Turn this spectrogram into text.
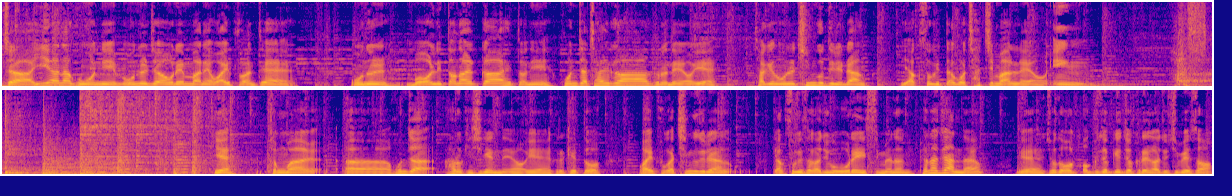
자, 이하나 공원님, 오늘 저 오랜만에 와이프한테 오늘 멀리 떠날까 했더니 혼자 잘 가 그러네요. 예. 자기는 오늘 친구들이랑 약속 있다고 찾지 말래요. 잉. 예. 정말 아, 혼자 하루 계시겠네요. 예. 그렇게 또 와이프가 친구들이랑 약속 있어가지고 오래 있으면은 편하지 않나요? 예. 저도 엊- 엊그저께 저 그래가지고 집에서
